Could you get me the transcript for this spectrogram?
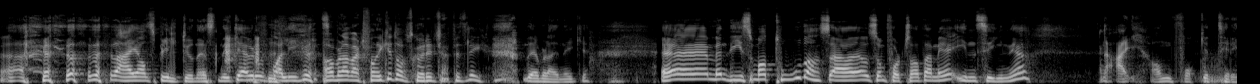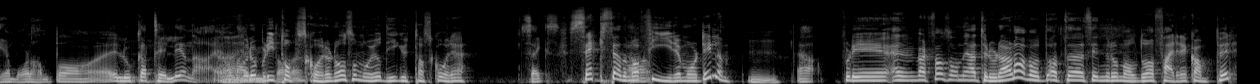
Nei, han spilte jo nesten ikke Europaligaen. Han ble i hvert fall ikke toppskårer i Champions League. Det ble han ikke. Eh, men de som har to, da, er, som fortsatt er med, Insignie Nei, han får ikke tre mål, han på eh, Lucatelli. Nei, han For å bli toppskårer nå, så må jo de gutta skåre Seks. seks. Ja, de har fire mål til, dem. Ja. Fordi, eh, i hvert fall sånn jeg tror det er, da, at eh, siden Ronaldo har færre kamper,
